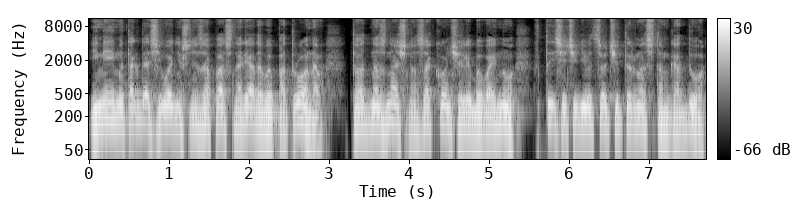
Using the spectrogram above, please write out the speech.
Имеем мы тогда сегодняшний запас снарядов и патронов, то однозначно закончили бы войну в 1914 году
